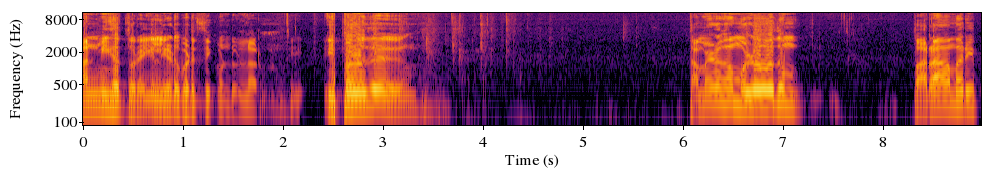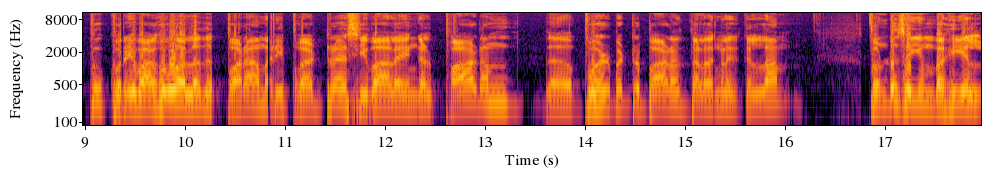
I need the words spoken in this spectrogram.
ஆன்மீகத்துறையில் ஈடுபடுத்தி கொண்டுள்ளார். இப்பொழுது தமிழகம் முழுவதும் பராமரிப்பு குறைவாகவோ அல்லது பராமரிப்பு அற்ற சிவாலயங்கள் பாடம் புகழ்பெற்ற பாடத்தலங்களுக்கெல்லாம் தொண்டு செய்யும் வகையில்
